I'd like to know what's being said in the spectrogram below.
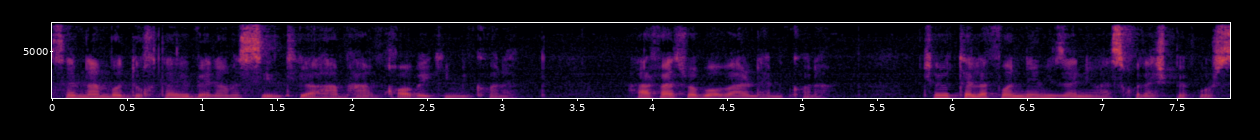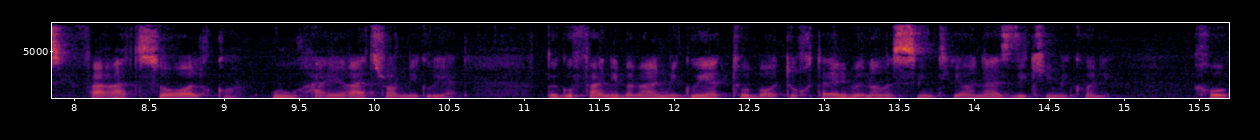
ضمنا با دختری به نام سینتیا هم همخوابگی می کند حرفت را باور نمی کنم چرا تلفن نمی‌زنی و از خودش بپرسی؟ فقط سوال کن. او حقیقت را می‌گوید. بگو فنی به من می‌گوید تو با دختری به نام سینتیا نزدیکی می‌کنی. خب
